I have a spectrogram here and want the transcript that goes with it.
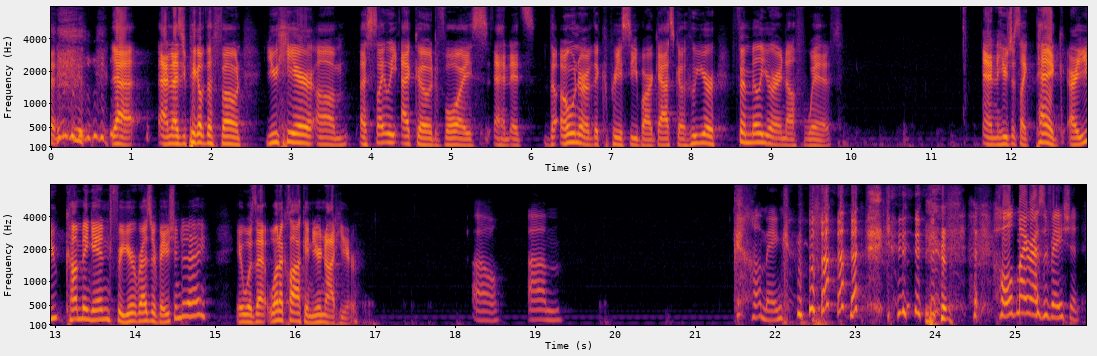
yeah, and as you pick up the phone, you hear um, a slightly echoed voice, and it's the owner of the Capri Sea Bar, Gasco, who you're familiar enough with. And he was just like, "Peg, are you coming in for your reservation today? It was at one o'clock, and you're not here." Oh, um. coming. Hold my reservation.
